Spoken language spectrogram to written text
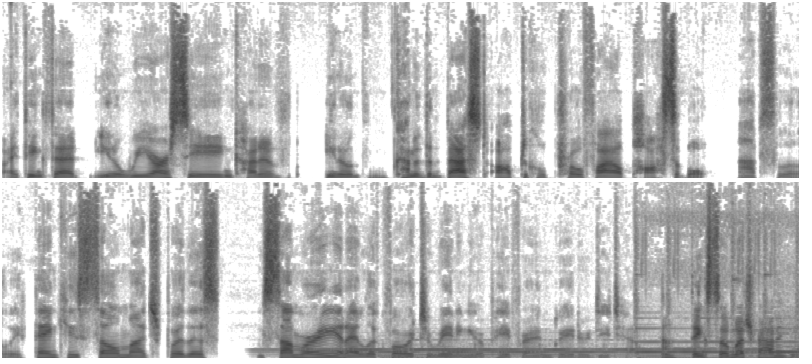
I think that, you know, we are seeing kind of, you know, kind of the best optical profile possible. Absolutely. Thank you so much for this summary, and I look forward to reading your paper in greater detail. Oh, thanks so much for having me.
